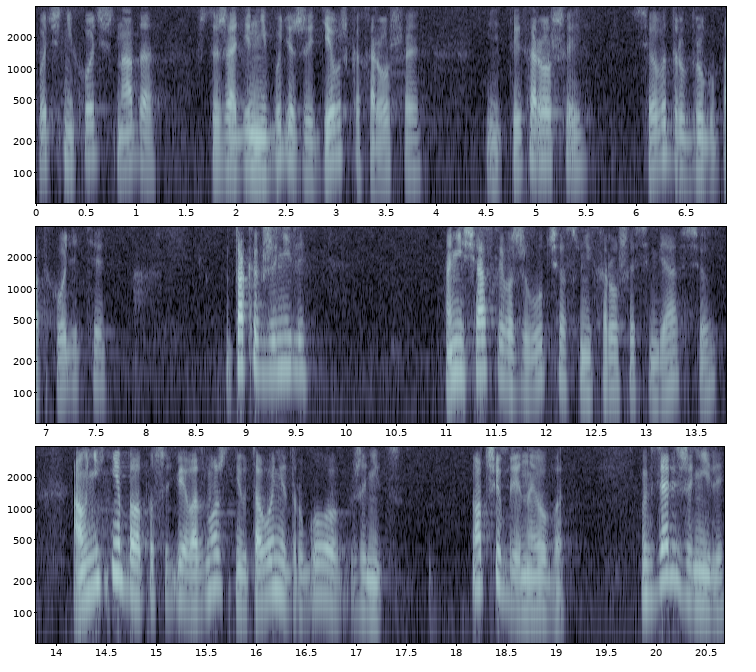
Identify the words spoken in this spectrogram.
Хочешь, не хочешь, надо. Что же один не будешь жить, девушка хорошая и ты хороший, все, вы друг другу подходите. Ну, так как женили. Они счастливо живут сейчас, у них хорошая семья, все. А у них не было по судьбе возможности ни у того, ни у другого жениться. Ну, отшибленные оба. Мы взяли, женили.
